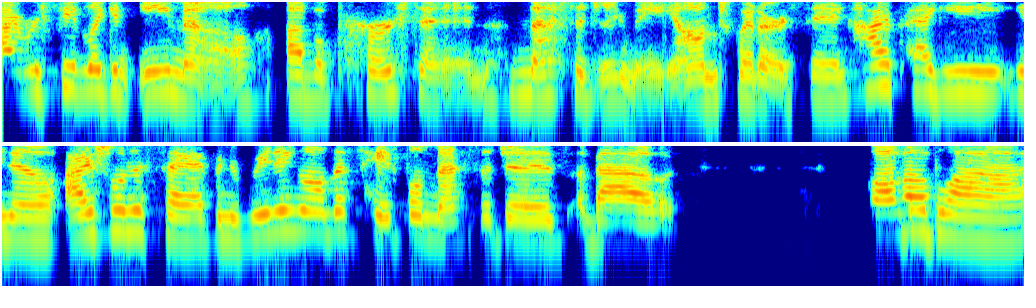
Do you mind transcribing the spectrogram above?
I received like an email of a person messaging me on Twitter saying, Hi, Peggy. You know, I just want to say I've been reading all this hateful messages about blah, blah, blah.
